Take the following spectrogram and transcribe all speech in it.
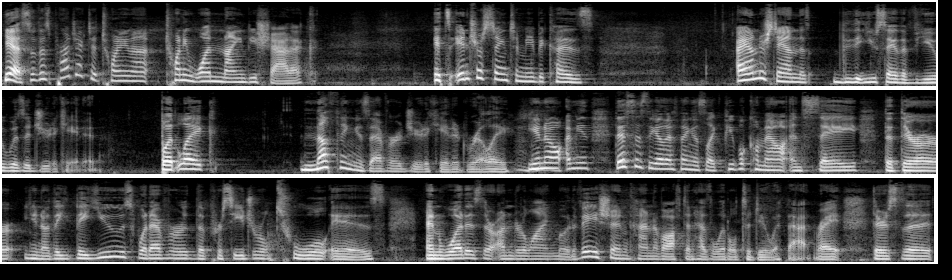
Yeah, so this project at 29 2190 Shattuck, it's interesting to me because I understand this, that you say the view was adjudicated, but like nothing is ever adjudicated really. You know i mean this is the other thing is like people come out and say that there are you know they they use whatever the procedural tool is and what is their underlying motivation kind of often has little to do with that right? There's the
